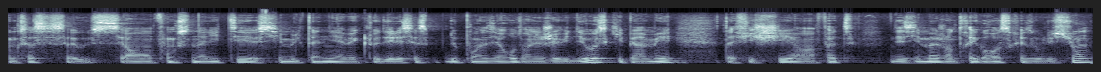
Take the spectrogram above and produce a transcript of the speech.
Donc ça, c'est en fonctionnalité simultanée avec le DLSS 2.0 dans les jeux vidéo, ce qui permet d'afficher en fait des images en très grosse résolution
